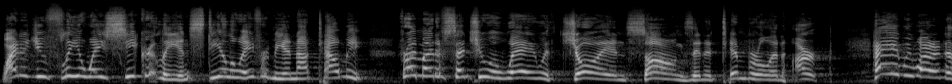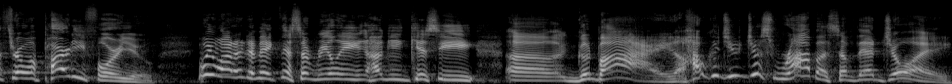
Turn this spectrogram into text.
Why did you flee away secretly and steal away from me and not tell me? For I might have sent you away with joy and songs and a timbrel and harp. Hey, we wanted to throw a party for you. We wanted to make this a really huggy, kissy uh, goodbye. How could you just rob us of that joy?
